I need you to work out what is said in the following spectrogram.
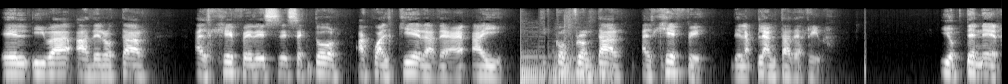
él iba a derrotar al jefe de ese sector, a cualquiera de ahí, y confrontar al jefe de la planta de arriba. Y obtener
